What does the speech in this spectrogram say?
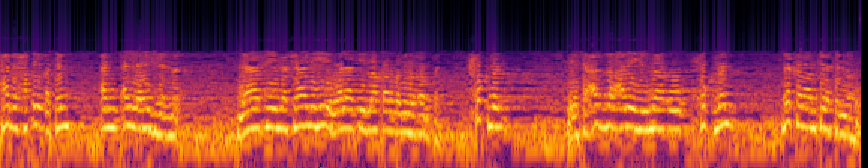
هذا حقيقة أن ألا يجد الماء لا في مكانه ولا فيما قرب منه عرفا حكما يتعذر عليه الماء حكما ذكر أمثلة له.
